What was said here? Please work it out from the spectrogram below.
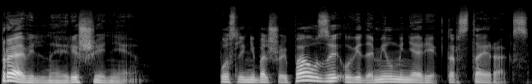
правильное решение. После небольшой паузы уведомил меня ректор Стайракс.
